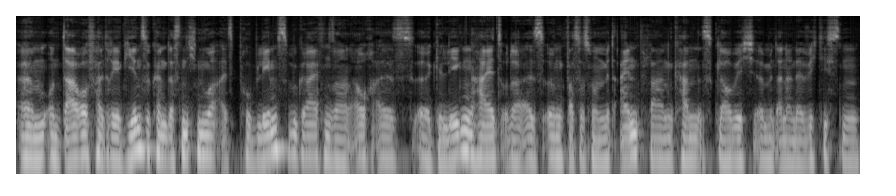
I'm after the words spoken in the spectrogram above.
Ähm, und darauf halt reagieren zu können, das nicht nur als Problem zu begreifen, sondern auch als äh, Gelegenheit oder als irgendwas, was man mit einplanen kann, ist, glaube ich, äh, mit einer der wichtigsten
